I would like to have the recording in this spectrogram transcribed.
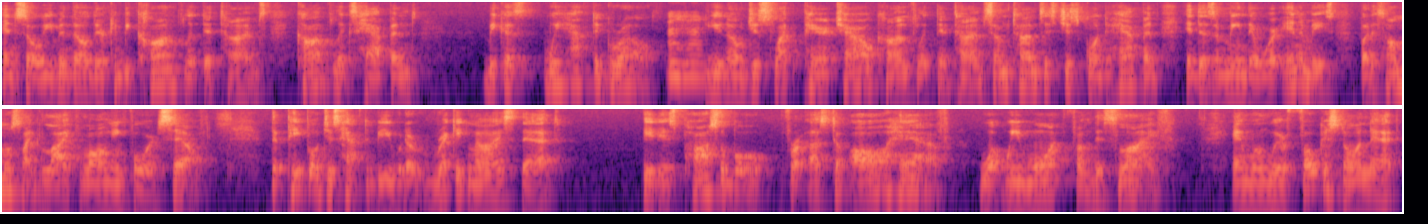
And so, even though there can be conflict at times, conflicts happen because we have to grow. Mm-hmm. You know, just like parent child conflict at times. Sometimes it's just going to happen. It doesn't mean that we're enemies, but it's almost like life longing for itself. The people just have to be able to recognize that it is possible for us to all have what we want from this life. And when we're focused on that,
